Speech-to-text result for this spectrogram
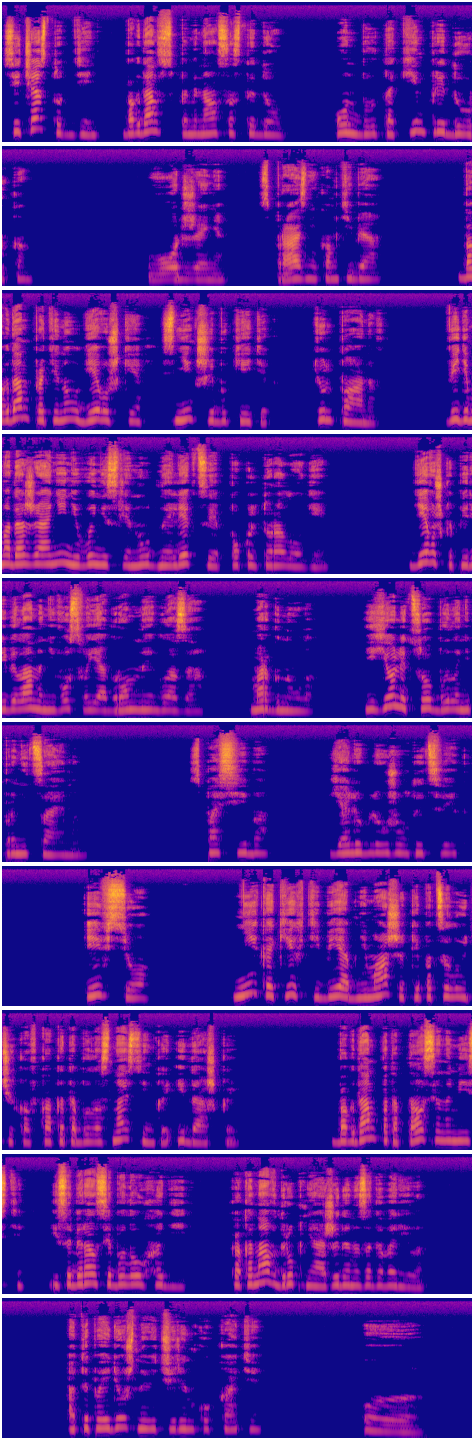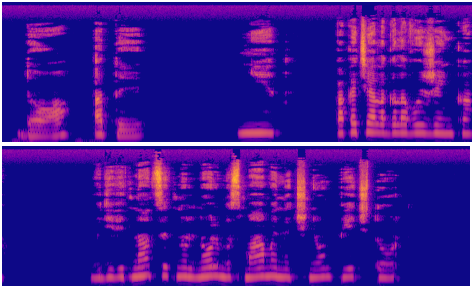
Сейчас тот день Богдан вспоминал со стыдом. Он был таким придурком. Вот, Женя, с праздником тебя. Богдан протянул девушке сникший букетик тюльпанов. Видимо, даже они не вынесли нудные лекции по культурологии. Девушка перевела на него свои огромные глаза, моргнула. Ее лицо было непроницаемым. — Спасибо. Я люблю желтый цвет. И все. Никаких тебе обнимашек и поцелуйчиков, как это было с Настенькой и Дашкой. Богдан потоптался на месте и собирался было уходить, как она вдруг неожиданно заговорила. — А ты пойдешь на вечеринку к Кате? «Э, — Да, а ты? — Нет, — покачала головой Женька. — В девятнадцать ноль ноль мы с мамой начнем печь торт.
